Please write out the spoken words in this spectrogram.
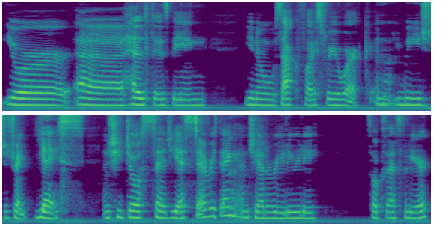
Your uh, health is being, you know, sacrificed for your work, and Uh-huh. we need you to train. Yes. And she just said yes to everything, and she had a really, really successful year.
